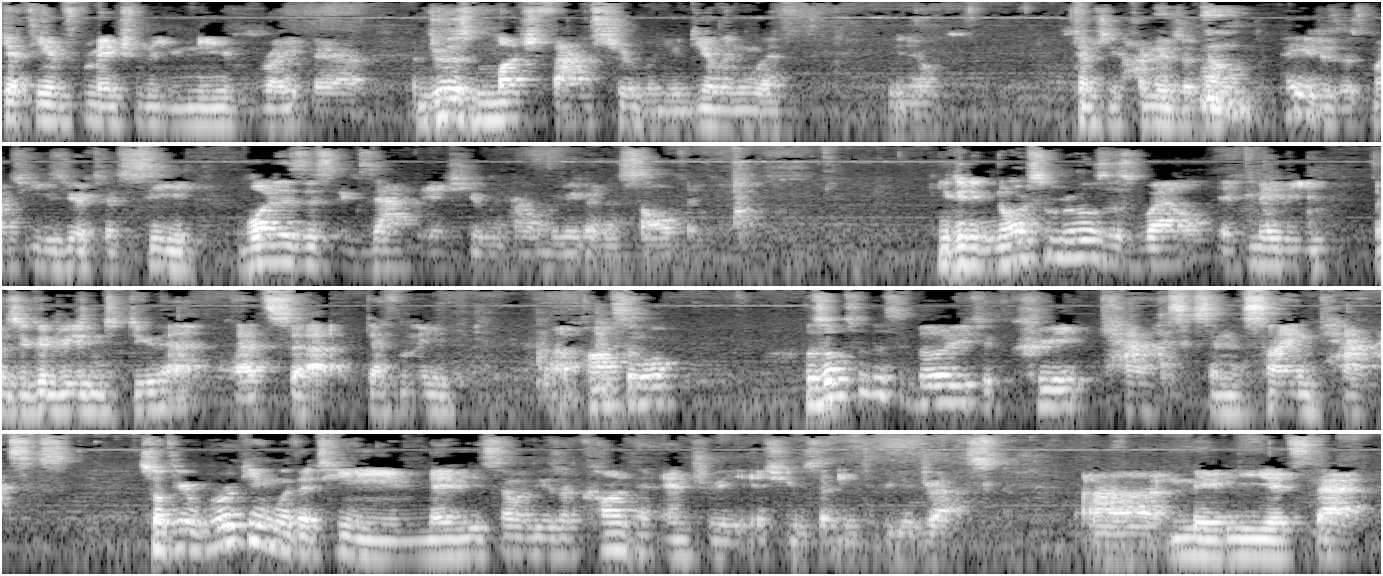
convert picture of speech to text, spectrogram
Get the information that you need right there, and do this much faster when you're dealing with, you know, potentially hundreds of thousands of pages, it's much easier to see what is this exact issue and how are we going to solve it. You can ignore some rules as well if maybe there's a good reason to do that. That's uh, definitely uh, possible. There's also this ability to create tasks and assign tasks. So if you're working with a team, maybe some of these are content entry issues that need to be addressed. Uh, maybe it's that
